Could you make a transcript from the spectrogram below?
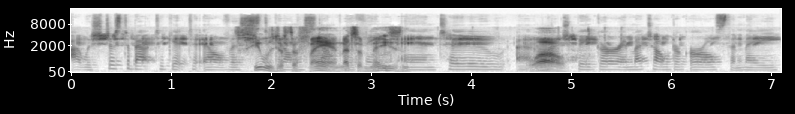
I was just about to get to Elvis. She was just a fan. That's amazing. And two uh, Wow. much bigger and much older girls than me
